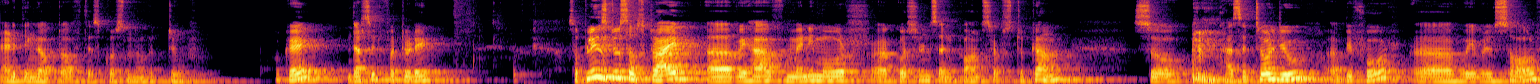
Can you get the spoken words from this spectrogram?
anything out of this question number 2 okay? That's it for today. So please do subscribe. Uh, we have many more uh, questions and concepts to come. So as i told you uh, before uh, we will solve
